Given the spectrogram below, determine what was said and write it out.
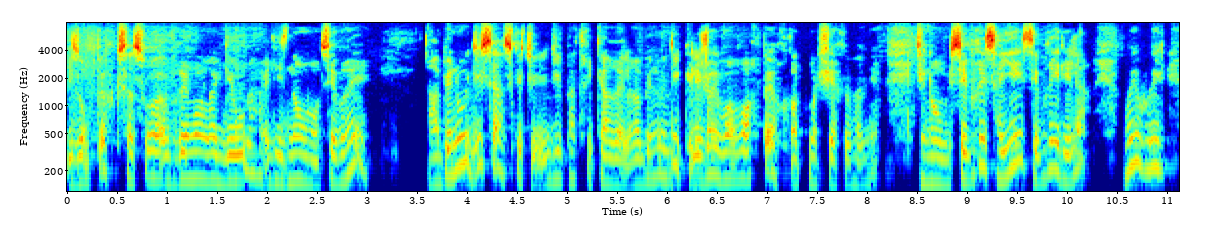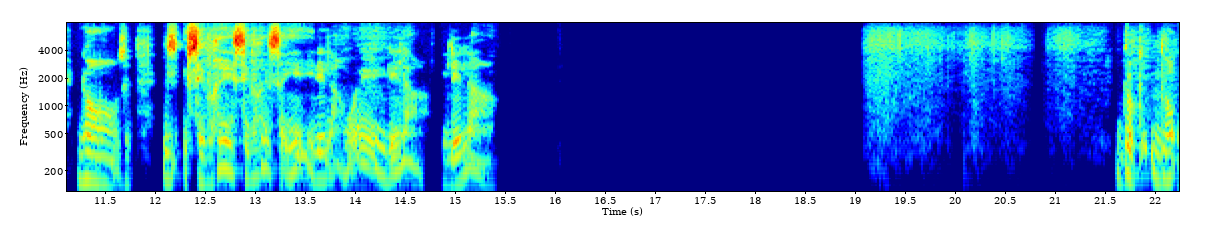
Ils ont peur que ça soit vraiment la Géoula. Ils disent, non, c'est vrai. Rabbeinu dit ça, ce que tu dis, Patrick Harel. Rabbeinu dit que les gens vont avoir peur quand Mashiach va venir. Je dis non, mais c'est vrai, ça y est, c'est vrai, il est là. Oui, oui, non, c'est vrai, c'est vrai, ça y est, il est là. Oui, il est là, il est là. Donc, donc,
